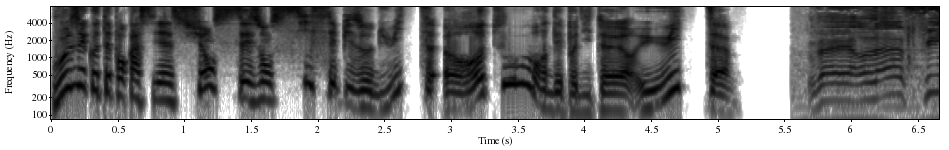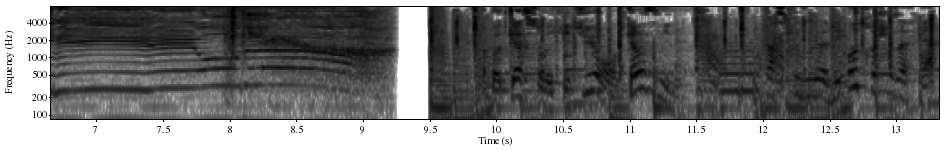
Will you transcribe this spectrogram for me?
Vous écoutez Procrastination, saison 6, épisode 8, retour des poditeurs 8. Vers l'infini et au-delà Un podcast sur l'écriture en 15 minutes. Parce que vous avez autre chose à faire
